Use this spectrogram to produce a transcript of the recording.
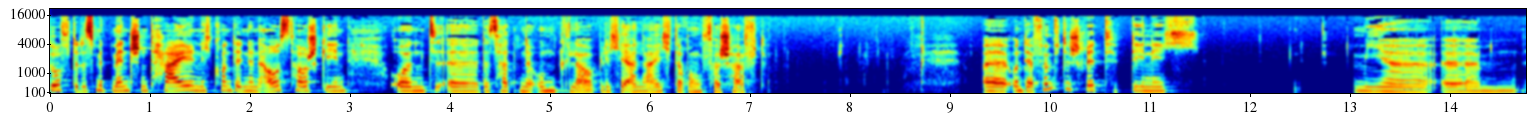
durfte das mit Menschen teilen, ich konnte in den Austausch gehen und äh, das hat eine unglaubliche Erleichterung verschafft. Äh, und der fünfte Schritt, den ich mir, ähm,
